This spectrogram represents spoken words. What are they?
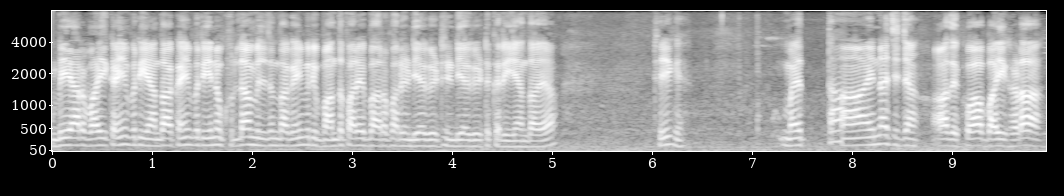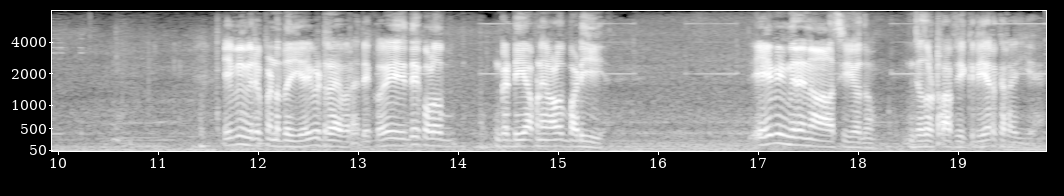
ਵੀ ਯਾਰ ਬਾਈ, ਕਈ ਵਾਰੀ ਆਂਦਾ ਕਈ ਵਾਰੀ ਇਹਨੂੰ ਖੁੱਲਾ ਮਿਲ ਜਾਂਦਾ, ਕਈ ਵਾਰੀ ਬੰਦ ਪਰੇ ਬਾਰ-ਬਾਰ ਇੰਡੀਆ ਗੇਟ ਇੰਡੀਆ ਗੇਟ ਕਰੀ ਜਾਂਦਾ ਆ। ਠੀਕ ਹੈ। ਮੈਂ ਤਾਂ ਇਹਨਾਂ ਚੀਜ਼ਾਂ ਆ ਦੇਖੋ ਆ ਬਾਈ ਖੜਾ। ਇਹ ਵੀ ਮੇਰੇ ਪਿੰਡ ਦਾ ਹੀ ਹੈ, ਇਹ ਵੀ ਡਰਾਈਵਰ ਹੈ। ਦੇਖੋ, ਇਹ ਇਹਦੇ ਕੋਲ ਗੱਡੀ ਆਪਣੇ ਨਾਲੋਂ ਬੜੀ ਹੈ। ਇਹ ਵੀ ਮੇਰੇ ਨਾਲ ਸੀ ਉਦੋਂ, ਜਦੋਂ ਟ੍ਰੈਫਿਕ ਕਲੀਅਰ ਕਰਾਈ ਹੈ।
